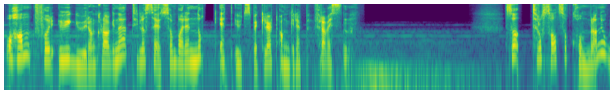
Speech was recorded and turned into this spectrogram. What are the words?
og han får uiguranklagene til å se ut som bare nok et utspekulert angrep fra Vesten. Så tross alt så kommer han jo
